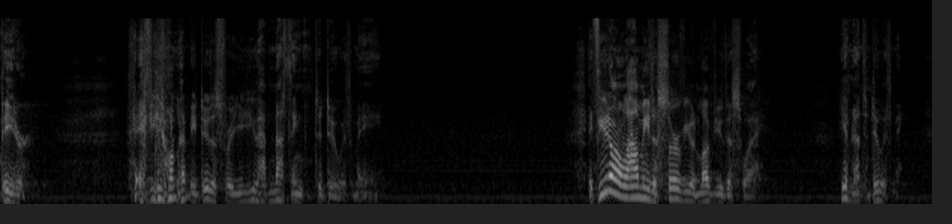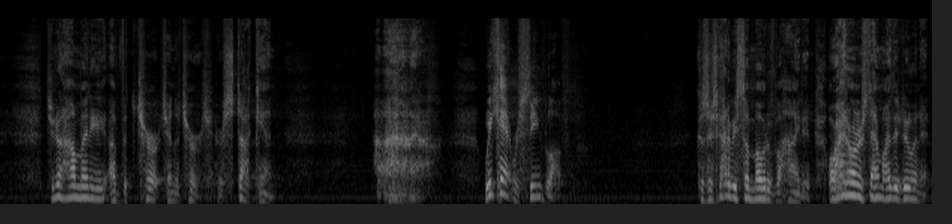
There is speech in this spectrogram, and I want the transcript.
Peter, if you don't let me do this for you, you have nothing to do with me. If you don't allow me to serve you and love you this way, you have nothing to do with me. Do you know how many of the church in the church are stuck in? We can't receive love because there's got to be some motive behind it, or I don't understand why they're doing it.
